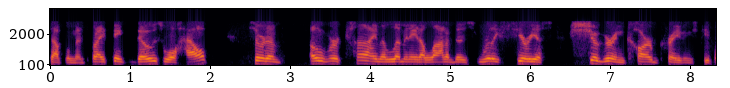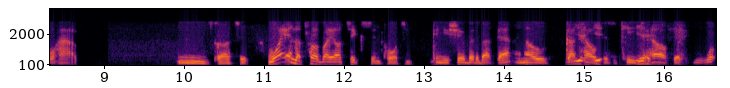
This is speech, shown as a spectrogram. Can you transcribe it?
supplements. But I think those will help sort of over time eliminate a lot of those really serious sugar and carb cravings people have. Mm, got it. Why are the probiotics important? Can you share a bit about that? I know gut yeah, health yeah, is a key yeah. to health. What,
